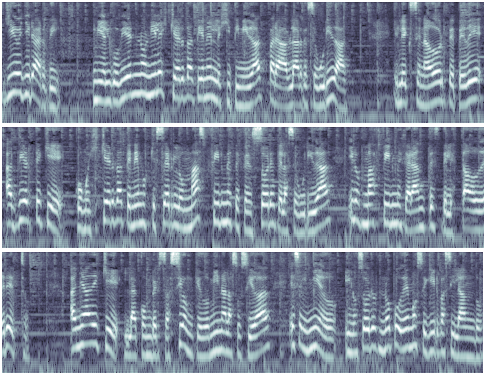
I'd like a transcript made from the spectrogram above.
Guido Girardi, ni el gobierno ni la izquierda tienen legitimidad para hablar de seguridad. El ex senador PPD advierte que, como izquierda, tenemos que ser los más firmes defensores de la seguridad y los más firmes garantes del Estado de Derecho. Añade que la conversación que domina la sociedad es el miedo y nosotros no podemos seguir vacilando.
